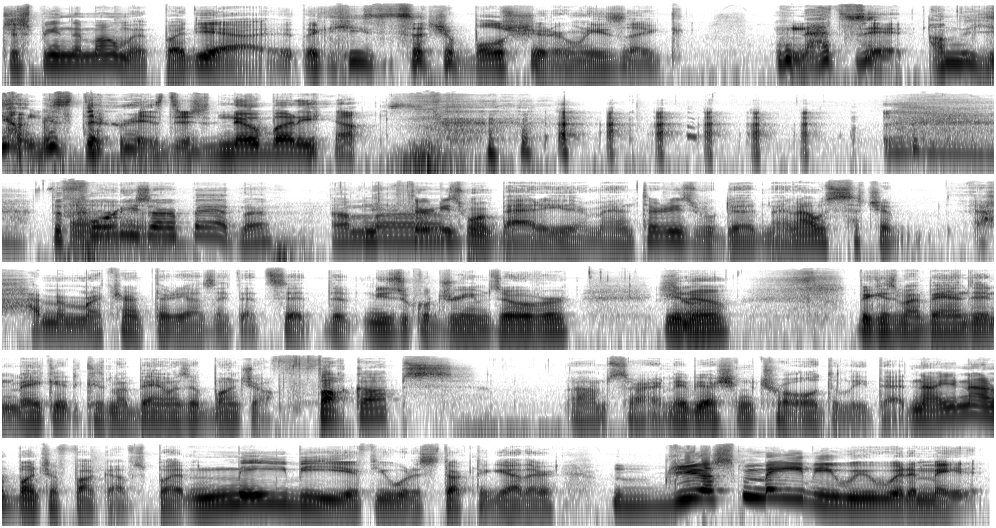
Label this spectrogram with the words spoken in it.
just be in the moment. But yeah, like he's such a bullshitter when he's like, "That's it. I'm the youngest there is. There's nobody else." The 40s aren't bad, man. I'm uh, 30s weren't bad either, man. 30s were good, man. I was such a. I remember when I turned 30, I was like, that's it. The musical dream's over, you Sure. know? Because my band didn't make it, because my band was a bunch of fuck ups. I'm sorry. Maybe I should control or delete that. No, you're not a bunch of fuck ups, but maybe if you would have stuck together, just maybe we would have made it.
